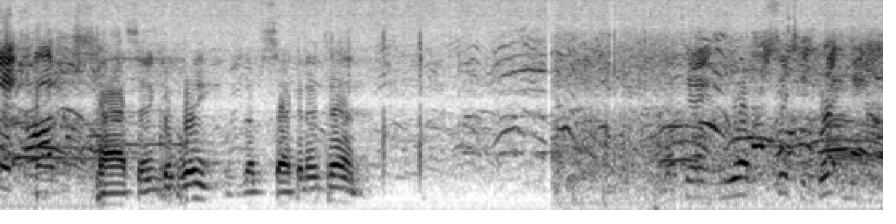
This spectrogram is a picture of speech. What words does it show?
it, Rogers. Pass incomplete. He's up second and 10. Okay, whoever's 60, Brittingham.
